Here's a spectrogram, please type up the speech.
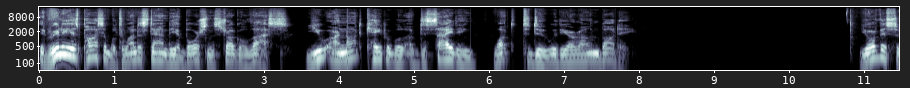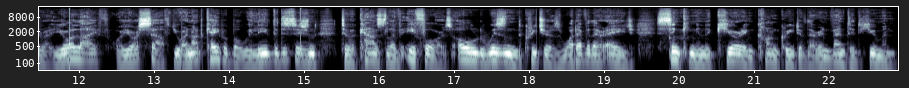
It really is possible to understand the abortion struggle thus you are not capable of deciding what to do with your own body. Your viscera, your life, or yourself, you are not capable. We leave the decision to a council of ephors, old wizened creatures, whatever their age, sinking in the curing concrete of their invented human.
